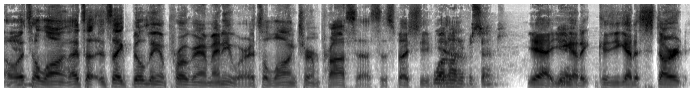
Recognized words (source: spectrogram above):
Oh, it's a long. That's a, it's like building a program anywhere. It's a long term process, especially one hundred percent. Yeah, you yeah. got to because you got to start.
